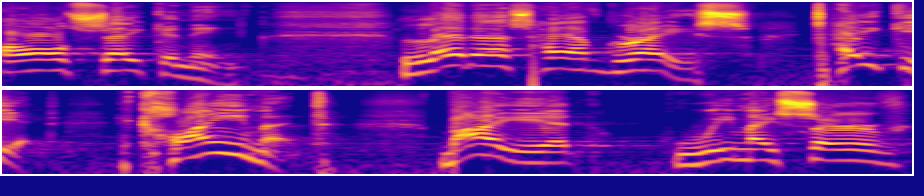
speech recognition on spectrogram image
all shakening. Let us have grace. Take it, claim it. By it, we may serve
